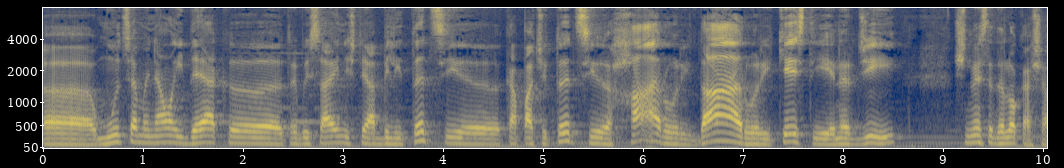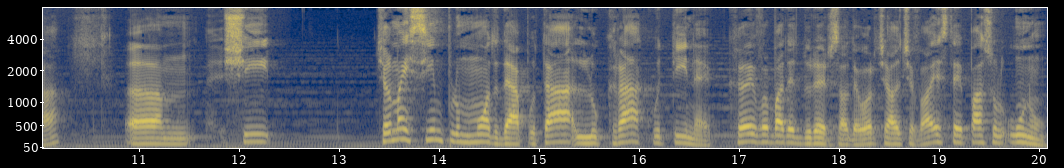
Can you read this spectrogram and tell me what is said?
Uh, mulți oameni au ideea că trebuie să ai niște abilități, uh, capacități, uh, haruri, daruri, chestii, energii și nu este deloc așa. Uh, și cel mai simplu mod de a putea lucra cu tine, că e vorba de dureri sau de orice altceva, este pasul 1.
